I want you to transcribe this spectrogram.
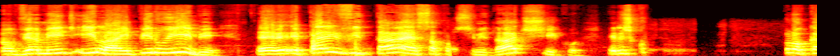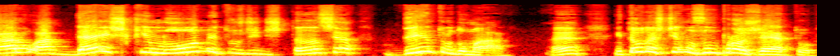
Obviamente, e lá em Piruíbe, é, é para evitar essa proximidade, Chico, eles colocaram a 10 quilômetros de distância dentro do mar. Né? Então, nós tínhamos um projeto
